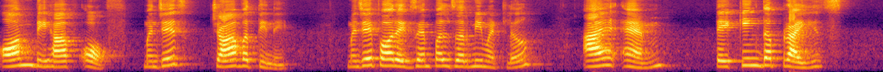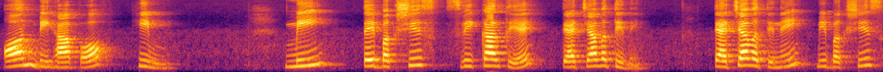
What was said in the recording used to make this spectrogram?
On behalf of. म्हणजेच च्या वतीने. म्हणजे फॉर एक्झाम्पल जर मी म्हटलं I am taking the prize on behalf of him. मी ते बक्षीस स्वीकारते त्याच्या वतीने त्याच्या वतीने मी बक्षीस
